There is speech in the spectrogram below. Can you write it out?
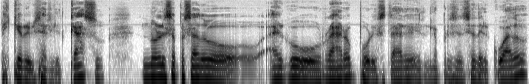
hay que revisar el caso. ¿No les ha pasado algo raro por estar en la presencia del cuadro?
